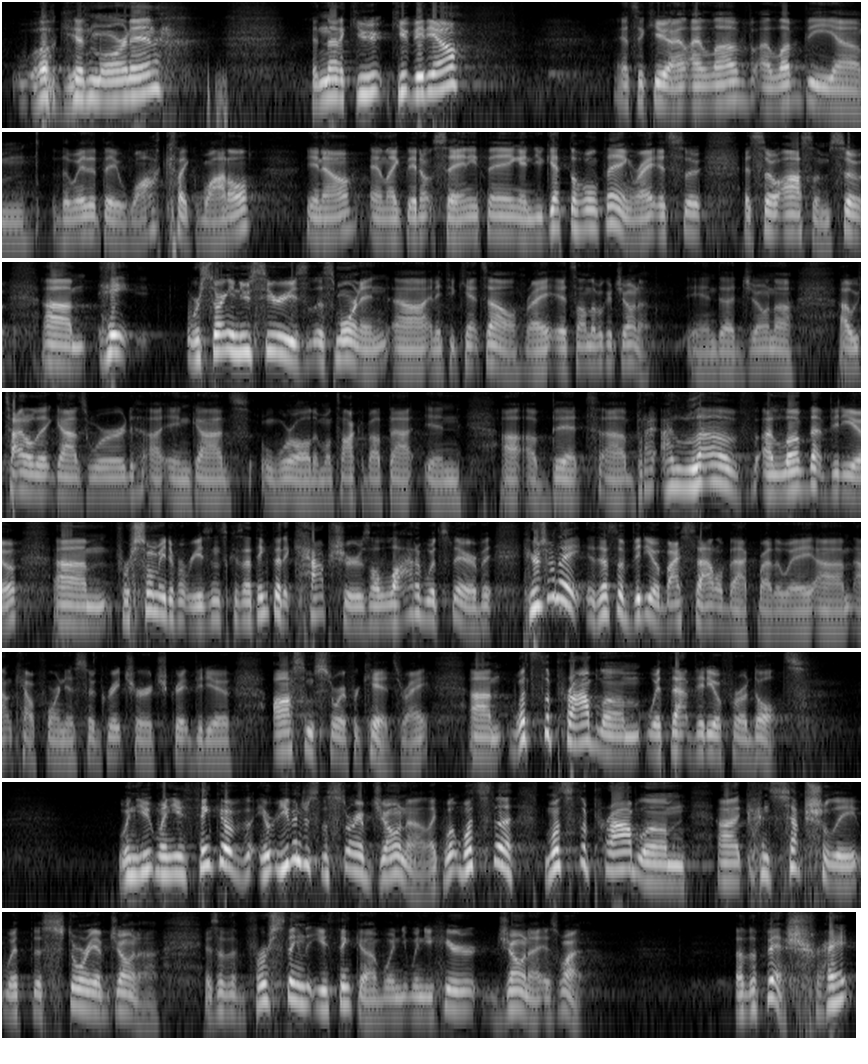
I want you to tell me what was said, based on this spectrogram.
Well, good morning. Isn't that a cute, cute video? It's a cute. I, I love, I love the um, the way that they walk, like waddle, you know, and like they don't say anything, and you get the whole thing, right? It's so, it's so awesome. So, um, hey, we're starting a new series this morning, uh, and if you can't tell, right, it's on the Book of Jonah. And uh, Jonah, uh, we've titled it God's Word uh, in God's World, and we'll talk about that in uh, a bit. Uh, but I, I, love, I love that video um, for so many different reasons because I think that it captures a lot of what's there. But here's when I, that's a video by Saddleback, by the way, um, out in California. So great church, great video, awesome story for kids, right? Um, what's the problem with that video for adults? When you, when you think of, or even just the story of Jonah, like what, what's, the, what's the problem uh, conceptually with the story of Jonah? Is that the first thing that you think of when you, when you hear Jonah is what? Of the fish, right?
